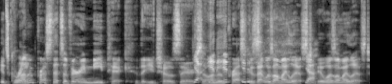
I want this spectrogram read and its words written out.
It's great. I'm impressed. That's a very me pick that you chose there. Yeah, so it- I'm impressed because that was on my list. Yeah. It was on my list.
